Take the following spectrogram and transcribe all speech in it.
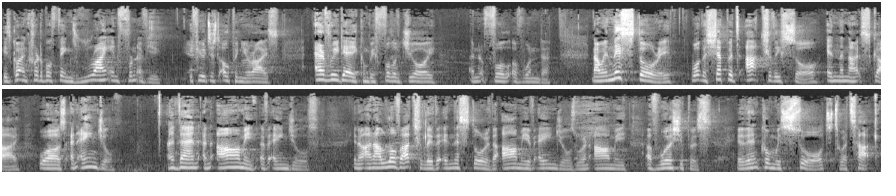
He's got incredible things right in front of you if you just open your eyes. Every day can be full of joy and full of wonder. Now, in this story, what the shepherds actually saw in the night sky was an angel and then an army of angels. You know, and I love actually that in this story, the army of angels were an army of worshippers. They didn't come with swords to attack,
